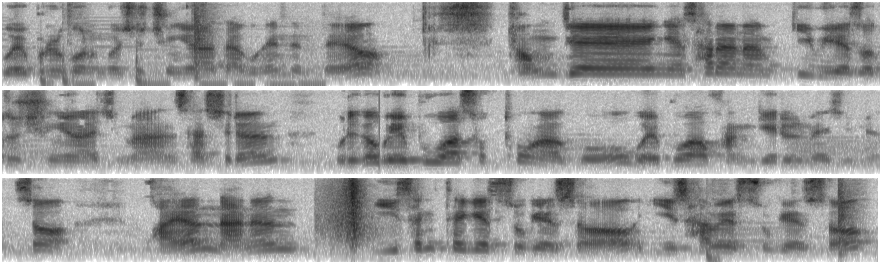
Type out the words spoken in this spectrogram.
외부를 보는 것이 중요하다고 했는데요. 경쟁에 살아남기 위해서도 중요하지만 사실은 우리가 외부와 소통하고 외부와 관계를 맺으면서 과연 나는 이 생태계 속에서 이 사회 속에서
